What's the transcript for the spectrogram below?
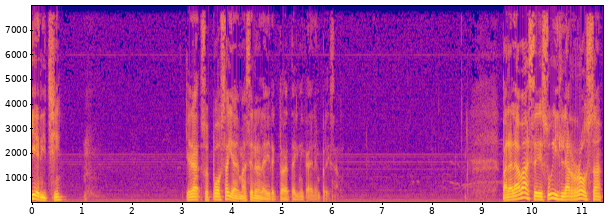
Chierici, que era su esposa y además era la directora técnica de la empresa. Para la base de su isla, Rosa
